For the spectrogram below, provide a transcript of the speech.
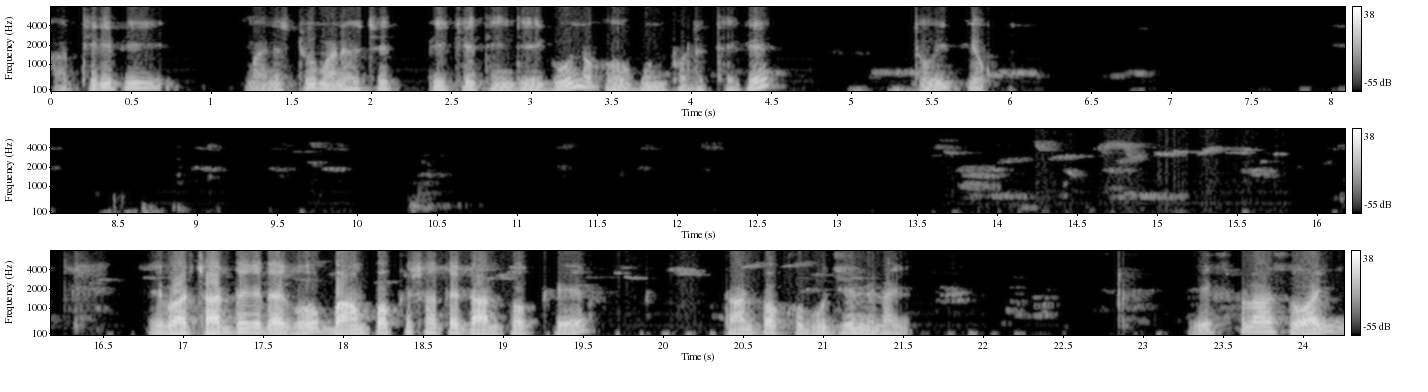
আর থ্রি পি মাইনাস টু মানে হচ্ছে পি কে তিন দিয়ে গুণ ও গুণফলের থেকে দুই বিয়োগ। এবার চার দিকে দেখো, বাম পক্ষের সাথে ডান পক্ষে, ডান পক্ষ বুঝিয়ে মেলাই। এক্স প্লাস ওয়াই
